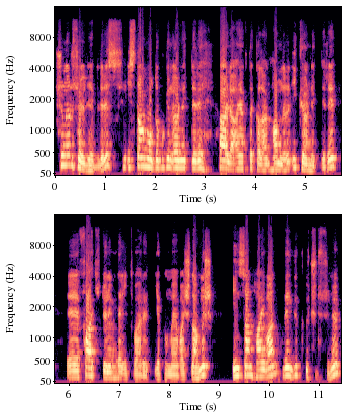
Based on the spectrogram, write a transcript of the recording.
Şunları söyleyebiliriz. İstanbul'da bugün örnekleri hala ayakta kalan hanların ilk örnekleri e, Fatih döneminden itibaren yapılmaya başlanmış. İnsan, hayvan ve yük üçlüsünü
